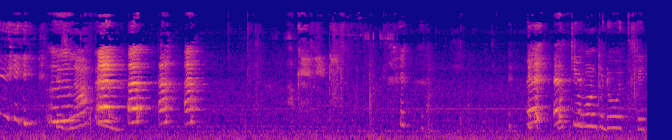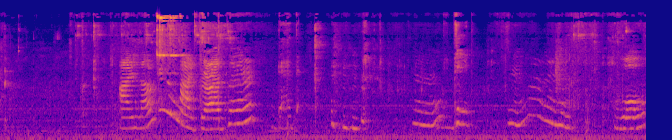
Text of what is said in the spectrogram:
He's laughing. Okay, what do you want to do with it? I love you, my brother. Whoa.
